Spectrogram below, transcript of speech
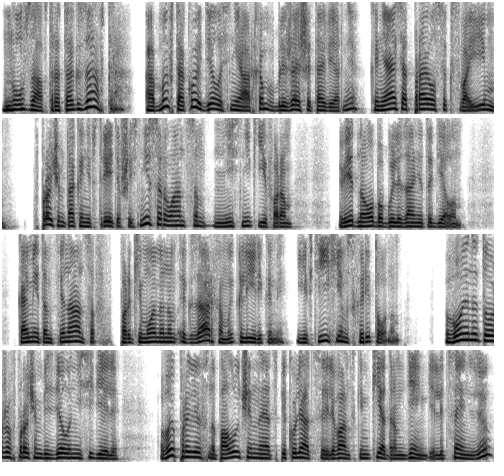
«Ну, завтра так завтра», Обмыв такое дело с Неархом в ближайшей таверне, князь отправился к своим, впрочем, так и не встретившись ни с ирландцем, ни с Никифором. Видно, оба были заняты делом. Комитом финансов, паркимоменом экзархом и клириками, Евтихием с Харитоном. Воины тоже, впрочем, без дела не сидели. Выправив на полученные от спекуляции ливанским кедром деньги лицензию,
